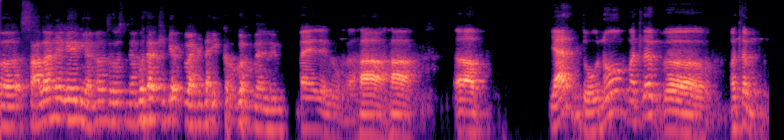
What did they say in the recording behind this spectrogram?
आ, साला ने ले लिया ना तो उसने बोला कि वैन डाइक का गोल मैं ले मैं ले लूँगा हाँ हाँ। यार दोनों मतलब अ, मतलब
